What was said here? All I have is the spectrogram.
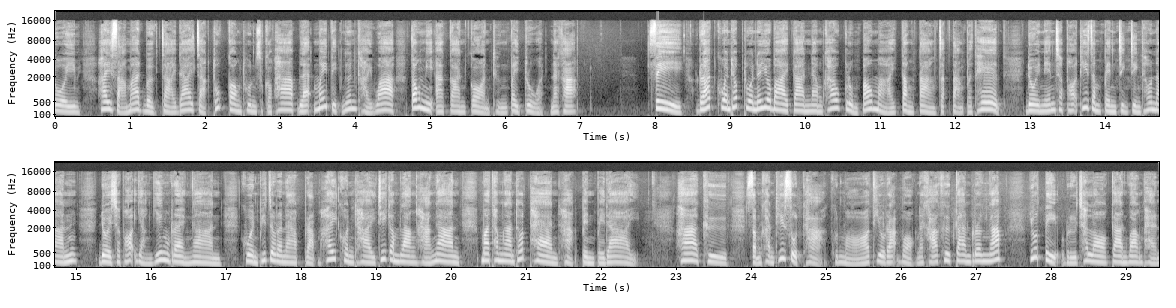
ดยให้สามารถเบิกจ่ายได้จากทุกกองทุนสุขภาพ และไม่ติดเงื่อนไขว่าต้องมีอาการก่อนถึงไปตรวจนะคะ 4. รัฐควรทบทวนนโยบายการนำเข้ากลุ่มเป้าหมายต่างๆ จากต่างประเทศ โดยเน้นเฉพาะที่จำเป็นจริง ๆ เท่านั้น โดยเฉพาะอย่างยิ่งแรงงาน ควรพิจารณาปรับให้คนไทยที่กำลังหางานมาทำงานทดแทนหากเป็นไปได้ 5. คือสำคัญที่สุดค่ะ คุณหมอธีระบอกนะคะ คือการระงงับ ยุติหรือชะลอการวางแผน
